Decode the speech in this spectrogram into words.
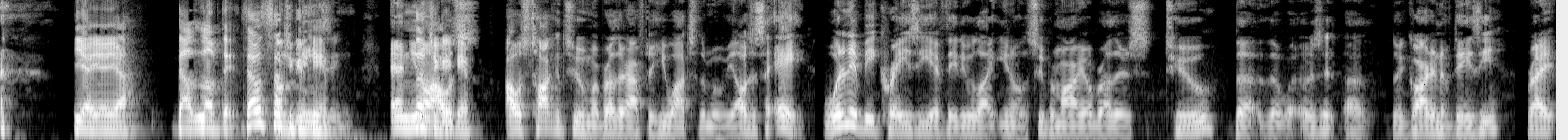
Yeah. Yeah. Yeah. That loved it. That was such a good game. Amazing. And you Such know, I was game. I was talking to my brother after he watched the movie. I was just say, hey, wouldn't it be crazy if they do like you know the Super Mario Brothers two, the the what was it, uh, the Garden of Daisy, right?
